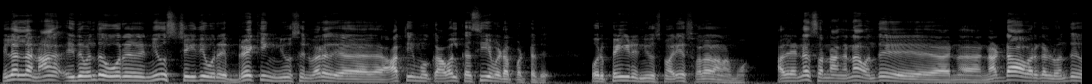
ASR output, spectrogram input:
இல்லை இல்லை நான் இது வந்து ஒரு நியூஸ் செய்தி ஒரு பிரேக்கிங் நியூஸ்னு வேற அதிமுகவால் கசிய விடப்பட்டது. ஒரு பெய்டு நியூஸ் மாதிரியே சொல்லலாம்? நம்ம அதில் என்ன சொன்னாங்கன்னா வந்து ந- நட்டா அவர்கள் வந்து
